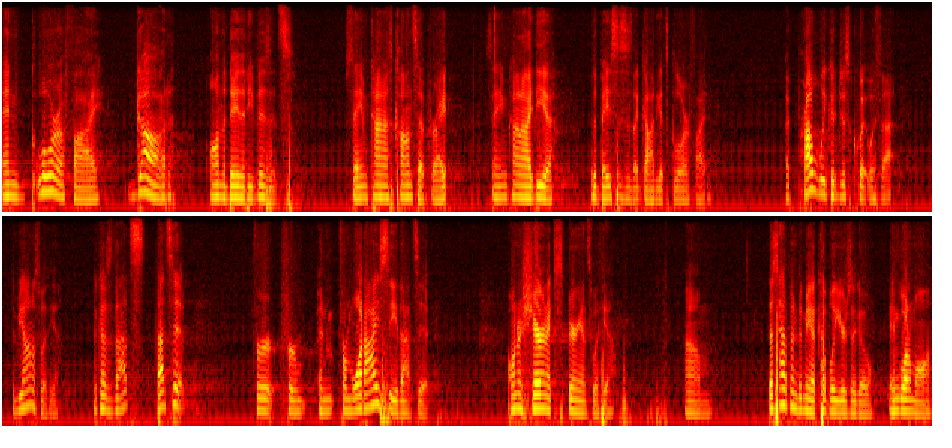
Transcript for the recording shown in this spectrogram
and glorify God on the day that he visits. Same kind of concept, right? Same kind of idea. The basis is that God gets glorified. I probably could just quit with that, to be honest with you, because that's, that's it. For, for, and from what I see, that's it. I want to share an experience with you. Um, this happened to me a couple years ago in Guatemala.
